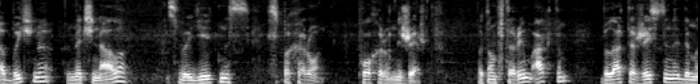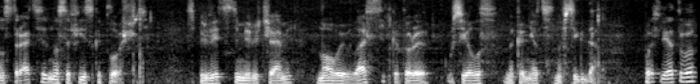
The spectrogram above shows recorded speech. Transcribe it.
обычно начинала свою деятельность с похорон, похороны жертв. Потом вторым актом была торжественная демонстрация на Софийской площади с приветственными речами новой власти, которая уселась, наконец, навсегда. После этого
